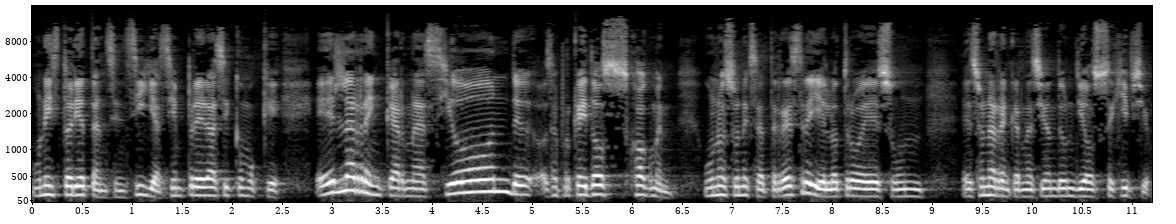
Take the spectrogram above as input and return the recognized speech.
una historia tan sencilla. Siempre era así como que es la reencarnación de, o sea, porque hay dos Hogman. Uno es un extraterrestre y el otro es un es una reencarnación de un dios egipcio.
